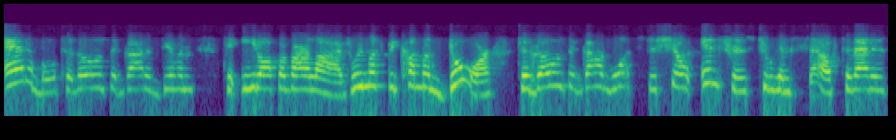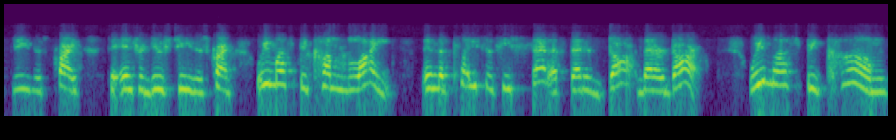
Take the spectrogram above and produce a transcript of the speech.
edible to those that God has given to eat off of our lives. We must become a door to those that God wants to show entrance to Himself, to that is Jesus Christ, to introduce Jesus Christ. We must become light in the places He set us that is dark that are dark. We must become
